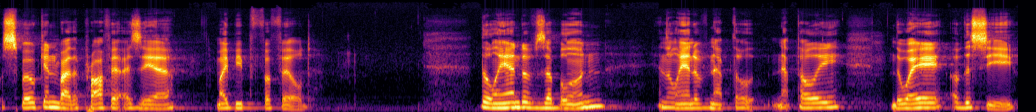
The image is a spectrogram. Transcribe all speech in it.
was spoken by the prophet Isaiah might be fulfilled. The land of Zebulun and the land of Naphtali, the way of the sea,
